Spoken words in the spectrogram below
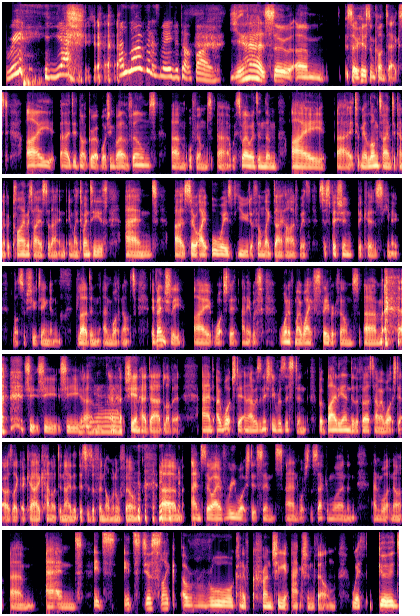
Really? yes. yeah. I love that it's made your top five. Yeah. So, um, so here's some context. I uh, did not grow up watching violent films um, or films uh, with swear words in them. I uh, it took me a long time to kind of acclimatize to that in, in my 20s, and Uh, so I always viewed a film like Die Hard with suspicion because you know lots of shooting and blood and and whatnot. Eventually, I watched it and it was one of my wife's favorite films. Um, she she she um, and her, she and her dad love it. And I watched it and I was initially resistant, but by the end of the first time I watched it, I was like, okay, I cannot deny that this is a phenomenal film. um, and so I have rewatched it since and watched the second one and and whatnot. Um, and it's it's just like a raw kind of crunchy action film with good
